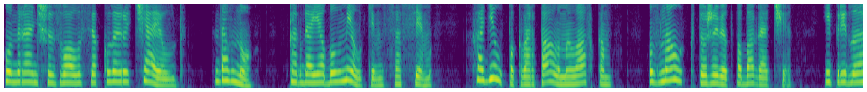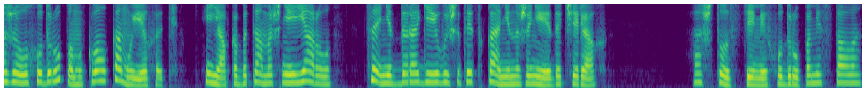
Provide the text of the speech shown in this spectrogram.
он раньше звался Клэр Чайлд. Давно, когда я был мелким совсем. Ходил по кварталам и лавкам, узнал, кто живет побогаче и предложил худрупам к волкам уехать. Якобы тамошний ярл ценит дорогие вышитые ткани на жене и дочерях. «А что с теми худрупами стало?»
